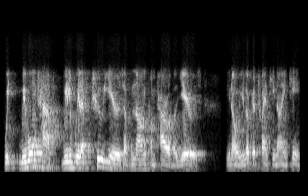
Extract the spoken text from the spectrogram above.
we, we won't have, we'll, we'll have two years of non comparable years. You know, you look at 2019,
